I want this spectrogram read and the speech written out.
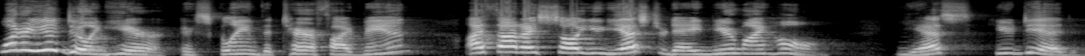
What are you doing here? exclaimed the terrified man. I thought I saw you yesterday near my home. Yes, you did,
